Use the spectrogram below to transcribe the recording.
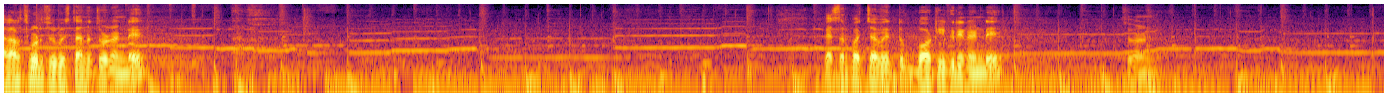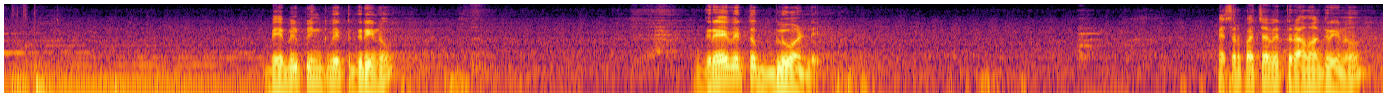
కలర్స్ కూడా చూపిస్తాను చూడండి. పెసరపచ్చ విత్ బాటిల్ గ్రీన్ అండి. చూడండి. Baby pink with green. Grey with blue అండి. పెసరపచ్చ with Rama green.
